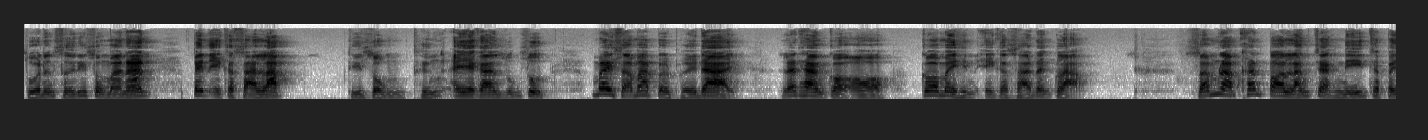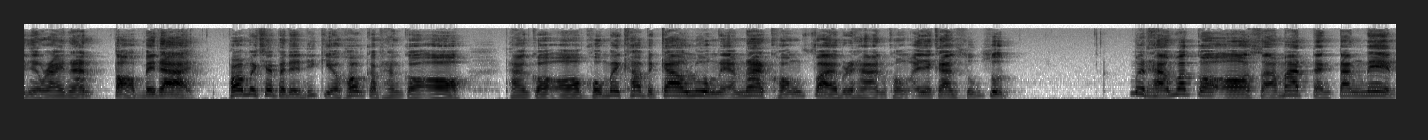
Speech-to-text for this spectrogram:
ส่วนหนังสือที่ส่งมานั้น เป็นเอกสารลับที่ส่งถึงอายการสูงสุดไม่สามารถเปิดเผยได้ และทางกออก็ไม่เห็นเอกสารดังกล่าวสำหรับขั้นตอนหลังจากนี้จะเป็นอย่างไรนั้นตอบไม่ได้ เพราะไม่ใช่ประเด็นที่เกี่ยวข้องกับทางกออทางกออคงไม่เข้าไปก้าวล่วงในอำนาจของฝ่ายบริหารของอายการสูงสุด เมื่อถามว่ากออสามารถแต่งตั้งเนตร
